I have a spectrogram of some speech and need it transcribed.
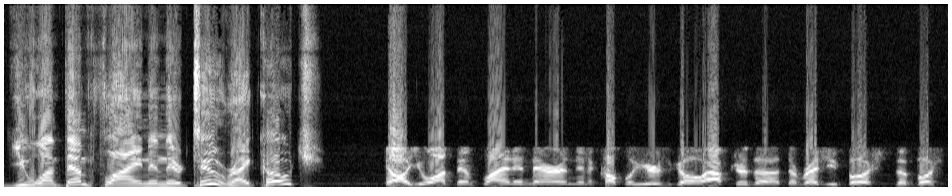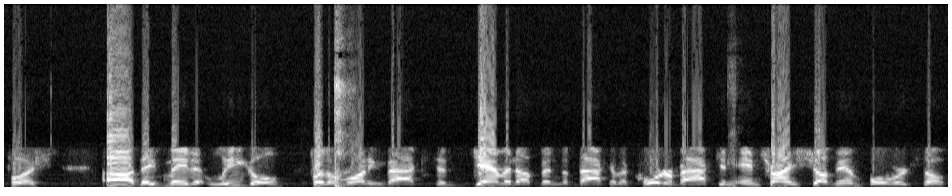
you want them flying in there too, right, Coach? Know, you want them flying in there, and then a couple of years ago, after the the Reggie Bush the Bush push, uh, they've made it legal for the running backs to jam it up in the back of the quarterback and, and try and shove him forward. So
